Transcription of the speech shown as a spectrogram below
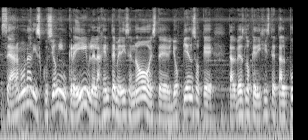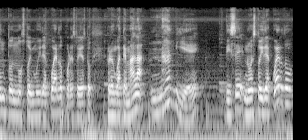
se arma una discusión increíble. La gente me dice, no, este, yo pienso que tal vez lo que dijiste tal punto no estoy muy de acuerdo por esto y esto. Pero en Guatemala nadie dice, no estoy de acuerdo,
